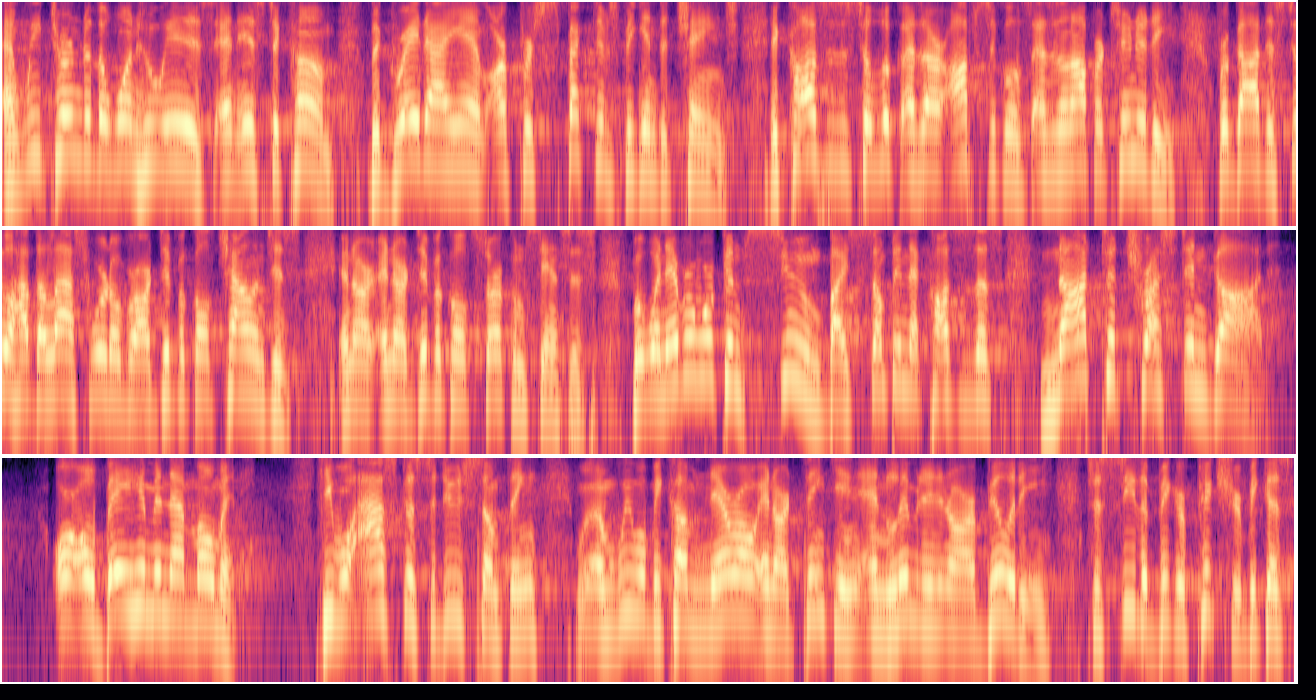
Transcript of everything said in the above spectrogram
and we turn to the one who is and is to come, the great I am. Our perspectives begin to change. It causes us to look at our obstacles as an opportunity for God to still have the last word over our difficult challenges and our, and our difficult circumstances. But whenever we're consumed by something that causes us not to trust in God or obey Him in that moment, he will ask us to do something, and we will become narrow in our thinking and limited in our ability to see the bigger picture because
